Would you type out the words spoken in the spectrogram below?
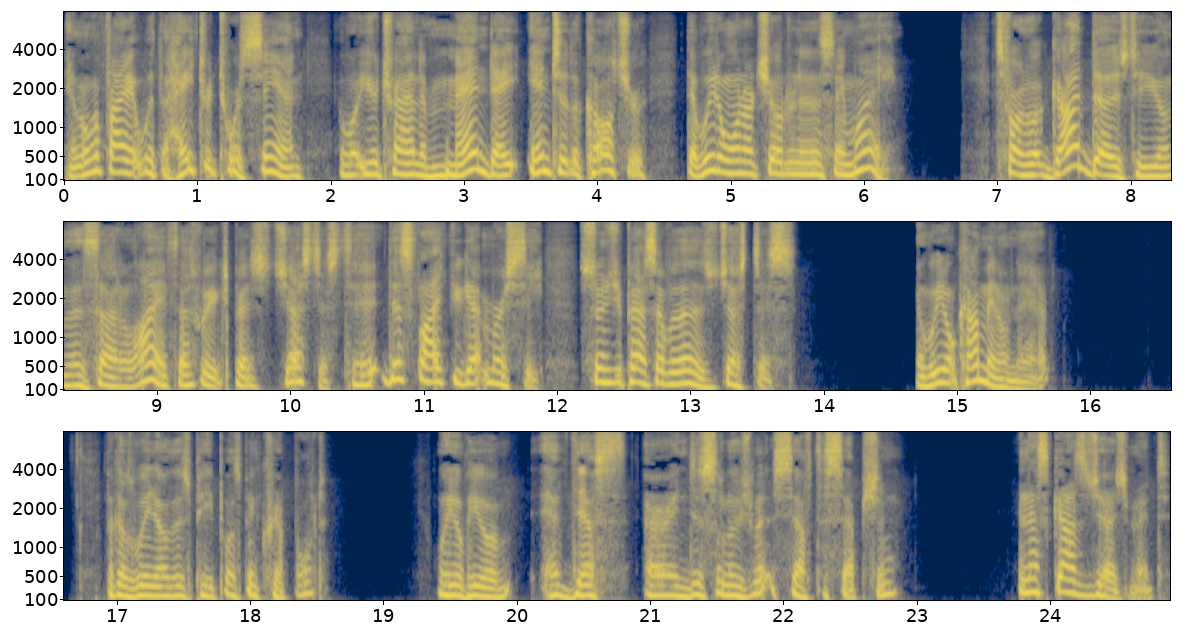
And we're going to fight it with the hatred towards sin and what you're trying to mandate into the culture that we don't want our children in the same way. As far as what God does to you on the other side of life, that's where you expect justice. To this life, you got mercy. As soon as you pass over is justice. And we don't comment on that because we know there's people that's been crippled. We know people have deaths are in disillusionment, self deception, and that's God's judgment.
